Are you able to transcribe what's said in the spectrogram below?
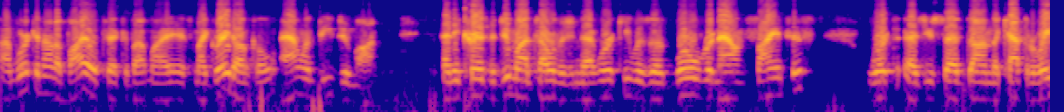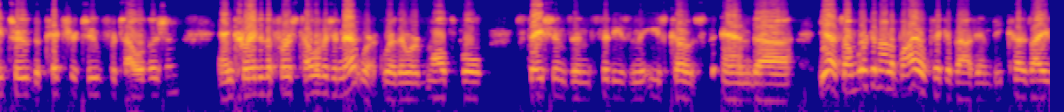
I'm working on a biopic about my it's my great uncle Allen B. DuMont, and he created the DuMont Television Network. He was a world-renowned scientist, worked as you said on the cathode ray tube, the picture tube for television, and created the first television network where there were multiple stations in cities in the East Coast. And uh, yeah, so I'm working on a biopic about him because I.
